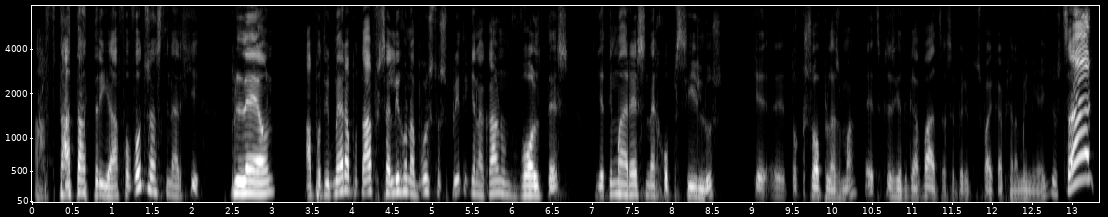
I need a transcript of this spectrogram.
Αυτά τα τρία φοβόντουσαν στην αρχή. Πλέον, από τη μέρα που τα άφησα λίγο να μπουν στο σπίτι και να κάνουν βόλτες, γιατί μου αρέσει να έχω ψήλους, και ε, το ξόπλασμα, έτσι ξέρεις, για την καβάτσα, σε περίπτωση πάει κάποια να μείνει έγκυος. Τσακ!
